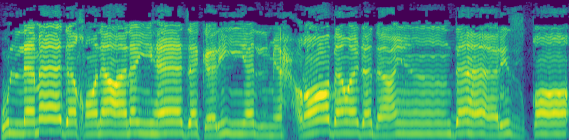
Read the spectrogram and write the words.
كُلَّمَا دَخَلَ عَلَيْهَا زَكَرِيَّا الْمِحْرَابَ وَجَدَ عِندَهَا رِزْقًا.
